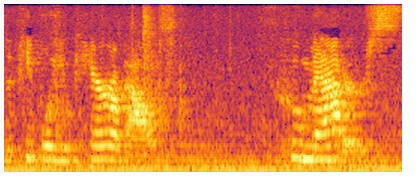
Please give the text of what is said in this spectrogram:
the people you care about, who matters,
